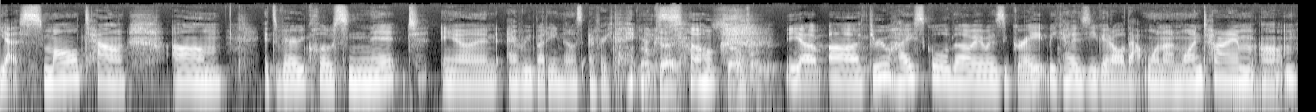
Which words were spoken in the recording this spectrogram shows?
Yes, small town. Um, it's very close knit, and everybody knows everything. Okay, so sounds like it. Yeah. Uh, through high school, though, it was great because you get all that one-on-one time. Um,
